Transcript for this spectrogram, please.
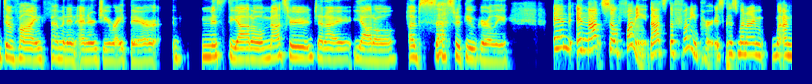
divine feminine energy right there. Miss Yaddle, Master Jedi Yaddle, obsessed with you, girly. And and that's so funny. That's the funny part is because when I'm I'm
